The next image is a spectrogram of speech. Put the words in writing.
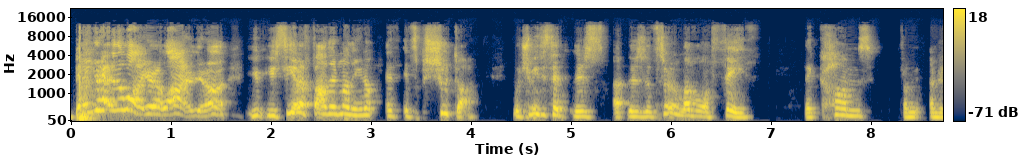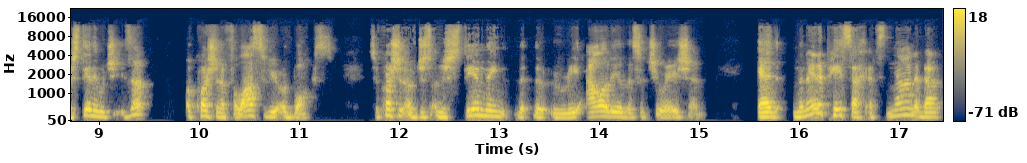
Bang your head on the wall. You're alive. You know, you, you see a father and mother. You know, it, it's pshuta which means that there's a, there's a certain level of faith that comes from understanding, which is not a question of philosophy or books. It's a question of just understanding the, the reality of the situation. And the night of Pesach, it's not about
